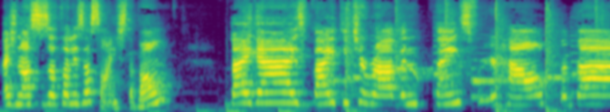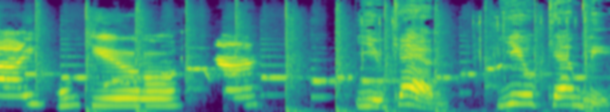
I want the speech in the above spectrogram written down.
as nossas atualizações, tá bom? Bye, guys. Bye, Teacher Robin. Thanks for your help. Bye bye. Thank you. You can. You can be.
